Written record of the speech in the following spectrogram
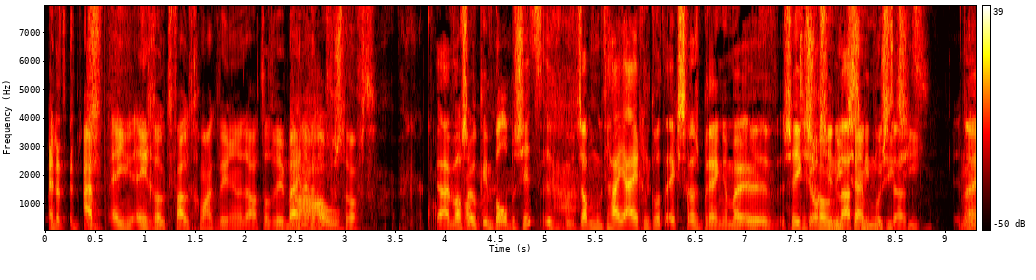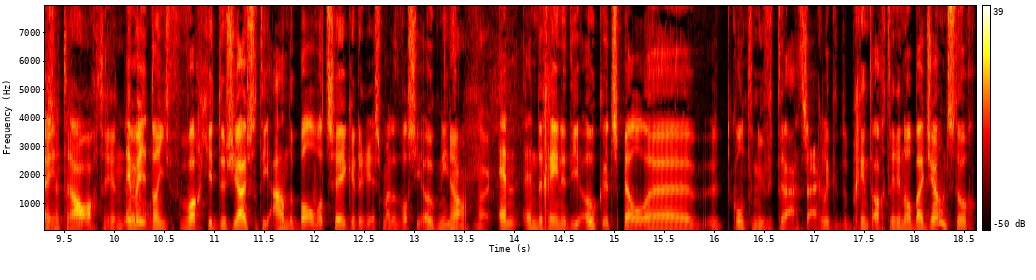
En dat, hij heeft één grote fout gemaakt weer inderdaad, dat weer bijna nou, werd afgestraft. Ja, hij was ook in balbezit. Ja. Dan moet hij eigenlijk wat extra's brengen. Maar uh, zeker als je in de laatste zijn positie. Staat. Nee. centraal achterin. Nee, maar dan verwacht je dus juist dat hij aan de bal wat zekerder is. Maar dat was hij ook niet. Ja. Nee. En, en degene die ook het spel uh, continu vertraagt, is eigenlijk... Het begint achterin al bij Jones, toch?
